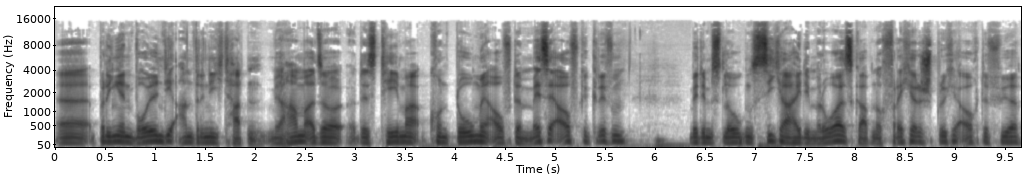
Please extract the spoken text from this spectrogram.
äh, bringen wollen, die andere nicht hatten. Wir haben also das Thema Kondome auf der Messe aufgegriffen mit dem Slogan Sicherheit im Rohr. Es gab noch frechere Sprüche auch dafür.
